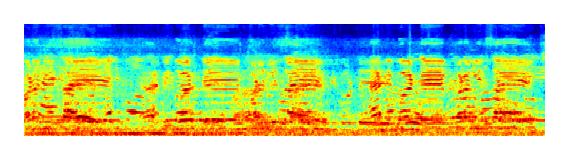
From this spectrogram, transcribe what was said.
Fadnavis saheb happy birthday Fadnavis saheb happy birthday Fadnavis saheb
